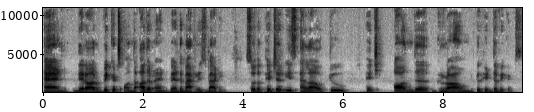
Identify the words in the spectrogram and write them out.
and there are wickets on the other end where the batter is batting. So the pitcher is allowed to pitch on the ground to hit the wickets.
